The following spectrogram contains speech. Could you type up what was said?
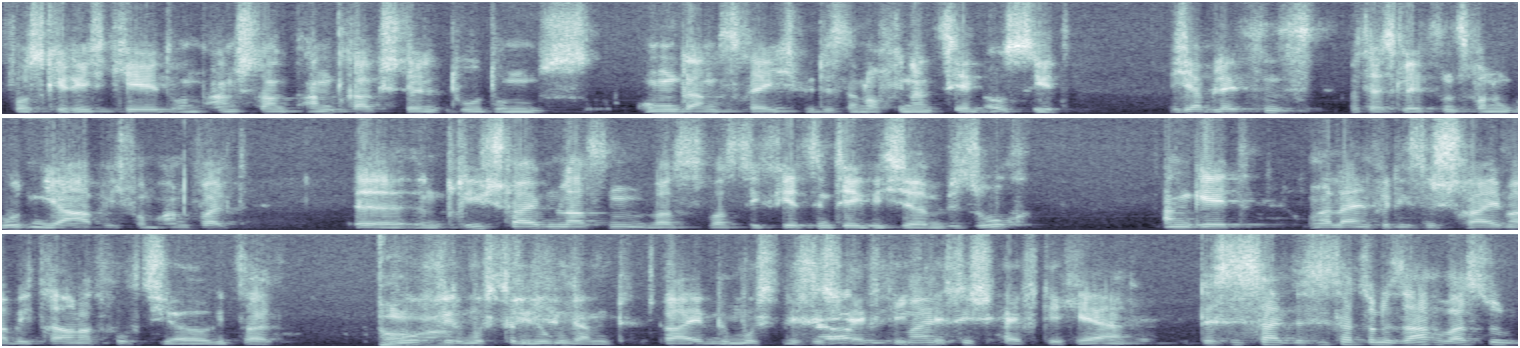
vors Gericht geht und Antrag, Antrag stellen tut ums Umgangsrecht, wie das dann auch finanziell aussieht. Ich habe letztens, was heißt letztens, vor einem guten Jahr habe ich vom Anwalt äh, einen Brief schreiben lassen, was, was die 14-tägliche Besuch angeht. Und allein für diesen Schreiben habe ich 350 Euro gezahlt. Für, du musst zum Jugendamt. Schreiben. Du musst, das ist Ja, heftig. ich mein- das ist heftig. Ja, das ist halt, das ist halt so eine Sache, weißt du,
